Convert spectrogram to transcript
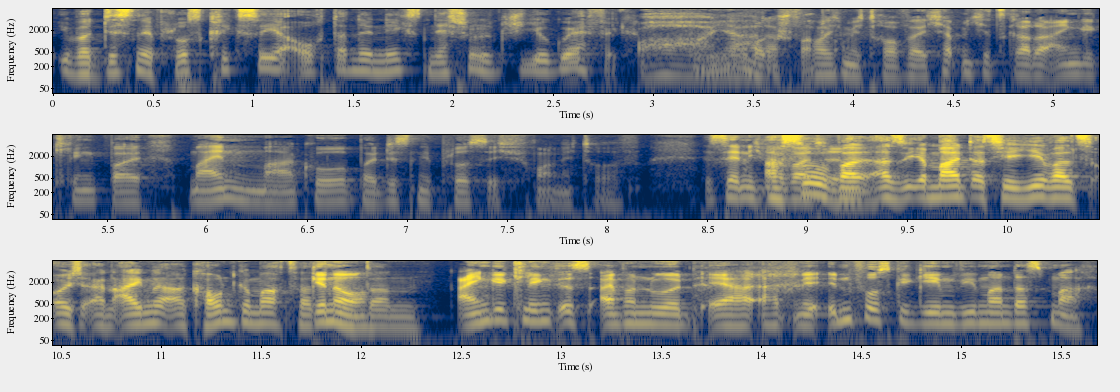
über Disney Plus kriegst du ja auch dann den nächsten National Geographic. Oh ja, da freue ich mich drauf, weil ich habe mich jetzt gerade eingeklinkt bei meinem Marco bei Disney Plus. Ich freue mich drauf. Ist ja nicht mehr Ach so, weil also ihr meint, dass ihr jeweils euch einen eigenen Account gemacht habt genau. und dann Eingeklinkt ist einfach nur, er hat mir Infos gegeben, wie man das macht.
